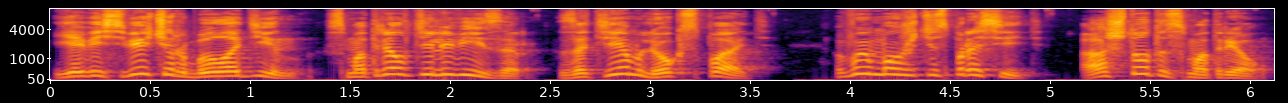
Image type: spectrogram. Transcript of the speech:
«Я весь вечер был один, смотрел телевизор, затем лег спать». Вы можете спросить «А что ты смотрел?»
